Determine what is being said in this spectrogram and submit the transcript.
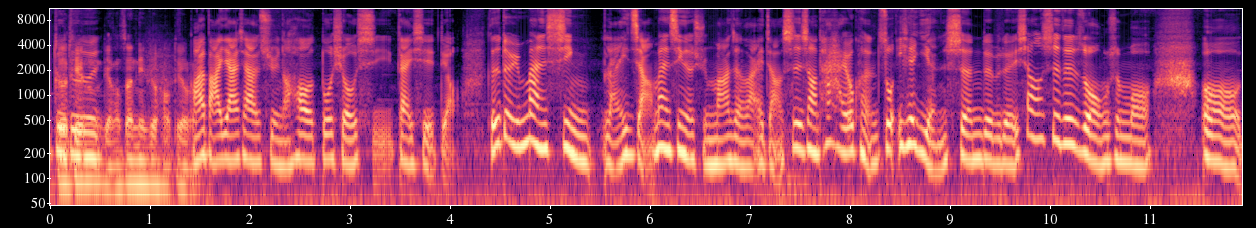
对对两三天就好掉了。赶快把它压下去，然后多休息代谢掉。可是对于慢性来讲，慢性的荨麻疹来讲，事实上它还有可能做一些延伸，对不对？像是这种什么，呃。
